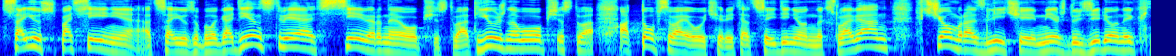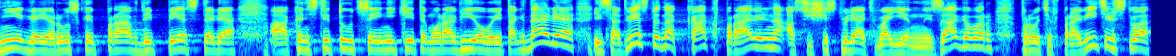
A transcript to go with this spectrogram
Союз спасения от Союза благоденствия, Северное общество от Южного общества, а то, в свою очередь, от Соединенных славян, в чем различие между Зеленой книгой, Русской правдой Пестеля, а, Конституцией Никиты Муравьева и так далее, и, соответственно, как правильно осуществлять военные военный заговор против правительства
